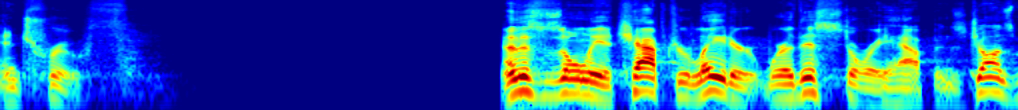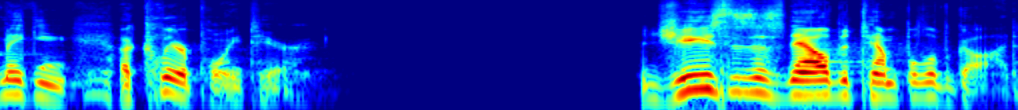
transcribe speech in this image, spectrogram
and truth. And this is only a chapter later where this story happens. John's making a clear point here. Jesus is now the temple of God.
